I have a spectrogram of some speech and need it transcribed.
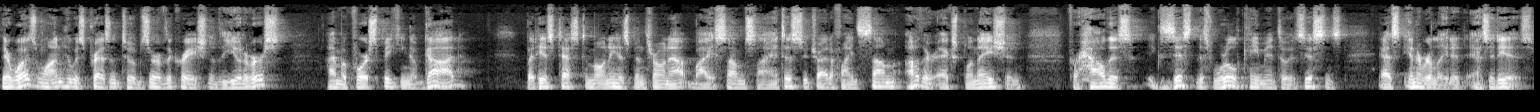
There was one who was present to observe the creation of the universe. I'm, of course, speaking of God, but his testimony has been thrown out by some scientists who try to find some other explanation for how this exist, this world came into existence as interrelated as it is.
